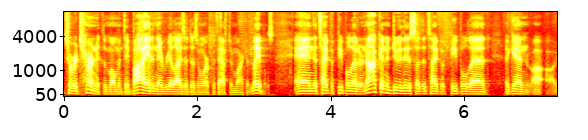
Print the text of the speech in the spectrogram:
to return it the moment they buy it and they realize it doesn't work with aftermarket labels. And the type of people that are not going to do this are the type of people that, again, uh, uh,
